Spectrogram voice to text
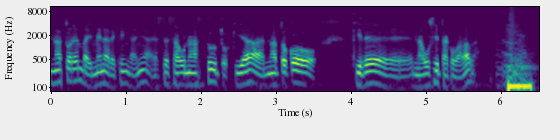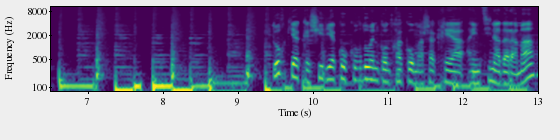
Natoren baimenarekin gaina, ez dezagun aztu Turkia Natoko kide nagusitako badala. Turkiak Siriako kurduen kontrako masakrea aintzina darama,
